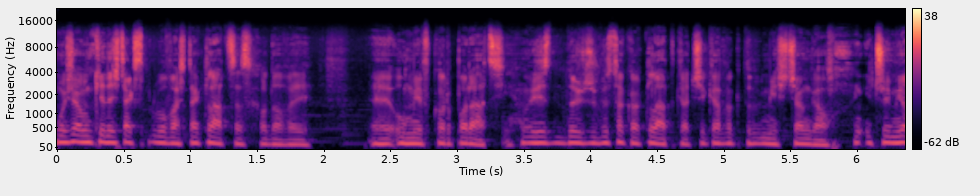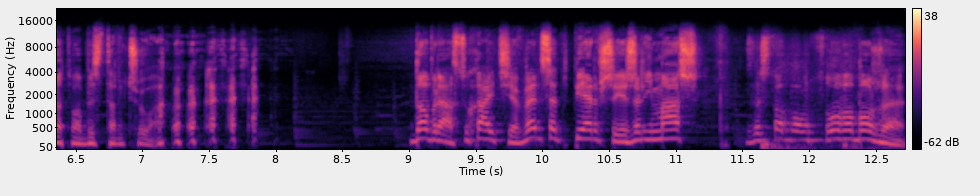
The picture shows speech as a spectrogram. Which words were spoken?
Musiałbym kiedyś tak spróbować na klatce schodowej y, u mnie w korporacji. Jest dość wysoka klatka, ciekawe kto by mnie ściągał i czy miotła by starczyła. Dobra, słuchajcie, werset pierwszy. Jeżeli masz ze sobą Słowo Boże,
